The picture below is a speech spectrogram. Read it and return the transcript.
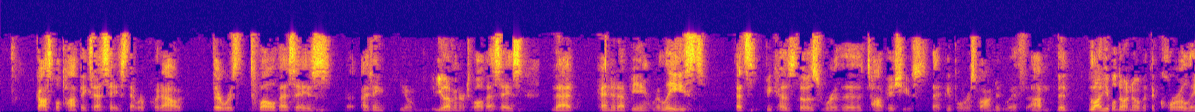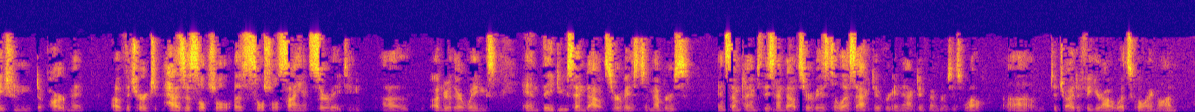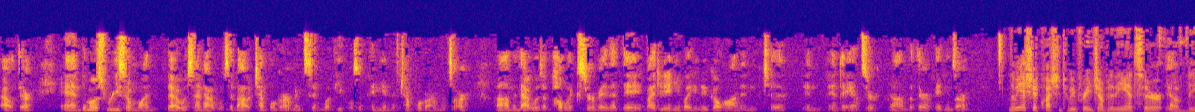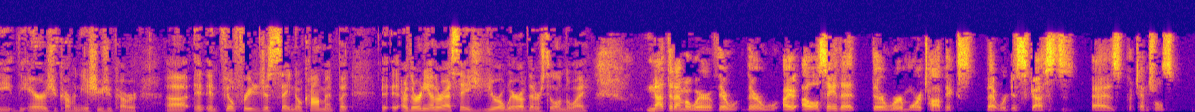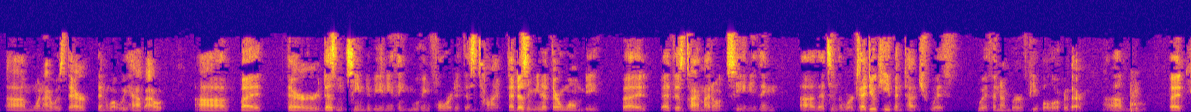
gospel topics essays that were put out, there was 12 essays, I think, you know, 11 or 12 essays that ended up being released that's because those were the top issues that people responded with. Um, the, a lot of people don't know, but the correlation department of the church has a social a social science survey team uh, under their wings, and they do send out surveys to members, and sometimes they send out surveys to less active or inactive members as well um, to try to figure out what's going on out there. And the most recent one that was sent out was about temple garments and what people's opinion of temple garments are. Um, and that was a public survey that they invited anybody to go on and to and, and to answer um, what their opinions are. Let me ask you a question too before you jump into the answer Yeah. of the, the errors you cover and the issues you cover. Uh, and, and feel free to just say no comment, but uh, are there any other essays you're aware of that are still on the way? Not that I'm aware of. There, there, I, I will say that there were more topics that were discussed as potentials, um, when I was there than what we have out. Uh, but there doesn't seem to be anything moving forward at this time. That doesn't mean that there won't be, but at this time I don't see anything, uh, that's in the works. I do keep in touch with, with a number of people over there. Um, but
